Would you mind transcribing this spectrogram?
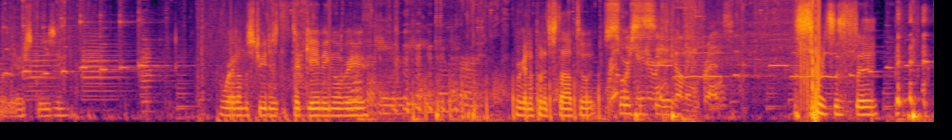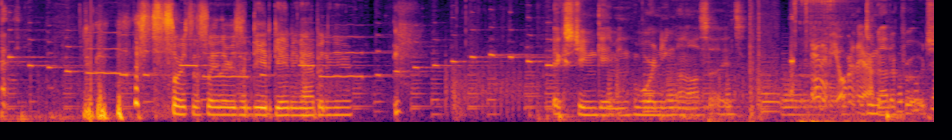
Oh, before they are squeezing. Word on the street is that they're gaming over here. Replicator being delivered. We're gonna put a stop to it. Sources Replicator say. friends. Sources say. Sources say there is indeed gaming happening here. Extreme gaming warning on all sides. Enemy over there. Do not approach.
